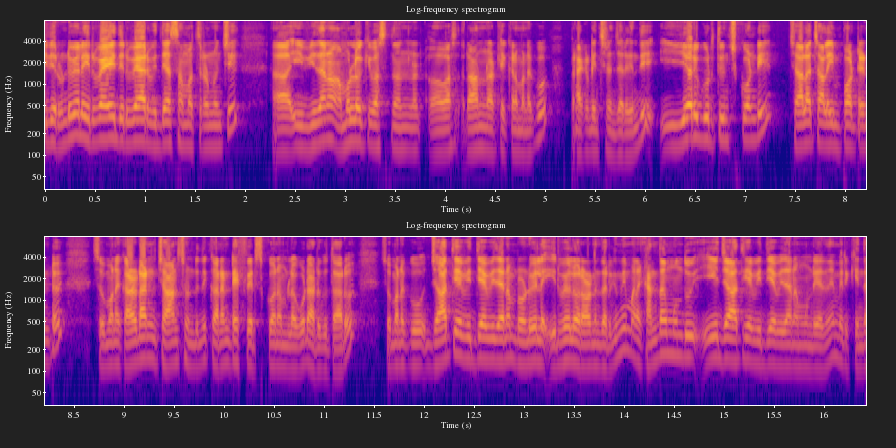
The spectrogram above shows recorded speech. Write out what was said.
ఇది రెండు వేల ఇరవై ఐదు ఇరవై ఆరు విద్యా సంవత్సరం నుంచి ఈ విధానం అమల్లోకి వస్తున్న రానున్నట్లు ఇక్కడ మనకు ప్రకటించడం జరిగింది. ఈ ఇయర్ గుర్తుంచుకోండి చాలా చాలా ఇంపార్టెంట్. సో మనకు అడగడానికి ఛాన్స్ ఉంటుంది కరెంట్ అఫైర్స్ కోణంలో కూడా అడుగుతారు. సో మనకు జాతీయ విద్యా విధానం రెండు వేల ఇరవైలో రావడం జరిగింది. మనకు అంతకుముందు ఏ జాతీయ విద్యా విధానం ఉండేదని మీరు కింద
